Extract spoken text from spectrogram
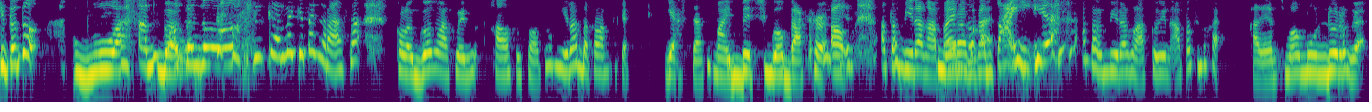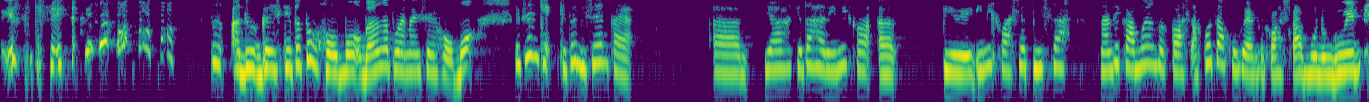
kita tuh buas banget. Karena kita ngerasa kalau gue ngelakuin hal sesuatu, Mira bakal langsung kayak, yes, that's my bitch, go back her up. Atau Mira ngapain, gue makan tai. iya. Atau Mira ngelakuin apa, terus gue kayak, kalian semua mundur nggak? Terus, aduh guys, kita tuh homo banget. When I say homo, itu yang kayak kita bisa yang kayak, um, ya kita hari ini uh, period ini kelasnya pisah. Nanti kamu yang ke kelas aku atau aku yang ke kelas kamu nungguin.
